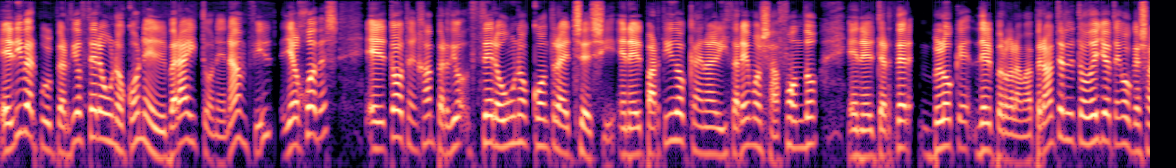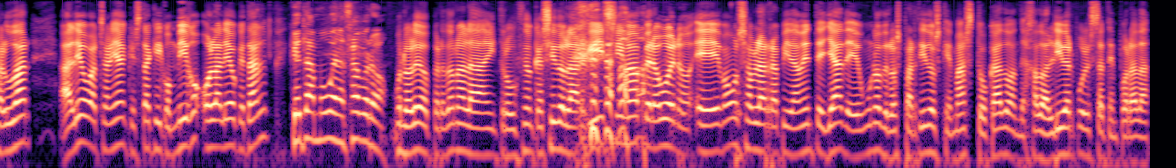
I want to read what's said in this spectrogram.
El Liverpool perdió 0-1 con el Brighton en Anfield. Y el jueves el Tottenham perdió 0-1 contra el Chelsea. En el partido que analizaremos a fondo en el tercer bloque del programa. Pero antes de todo ello tengo que saludar a Leo Bachanian que está aquí conmigo. Hola Leo, ¿qué tal? ¿Qué tal? Muy buenas, Bueno Leo, perdona la introducción que ha sido larguísima, pero bueno, eh, vamos a hablar rápidamente ya de uno de los partidos que más tocado han dejado al Liverpool esta temporada.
